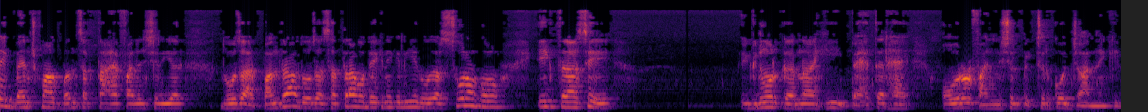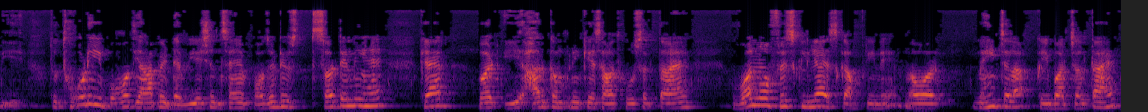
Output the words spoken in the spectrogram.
एक बेंचमार्क बन सकता है फाइनेंशियल ईयर 2015 2017 को देखने के लिए। 2016 को एक तरह से इग्नोर करना ही बेहतर है ओवरऑल फाइनेंशियल पिक्चर को जानने के लिए। तो थोड़ी बहुत यहाँ पे डेविएशन हैं पॉजिटिव सर्टेनली है, खैर बट ये हर कंपनी के साथ हो सकता है। वन ऑफ़ रिस्क लिया इस कंपनी ने, और नहीं चला, कई बार चलता है।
